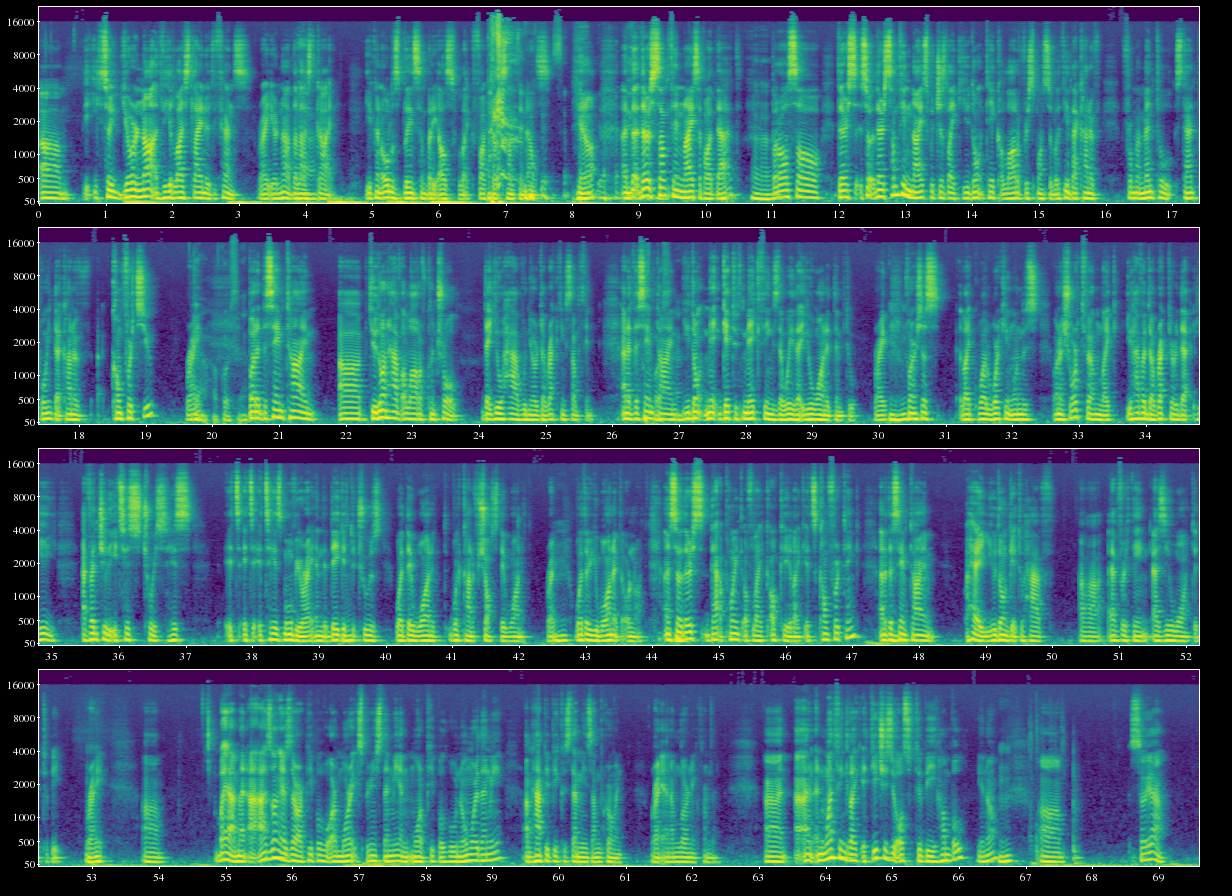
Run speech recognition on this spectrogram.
um, so you're not the last line of defense, right? You're not the last Yeah. guy. You can always blame somebody else who like fucked up something else, you know. And th- there's something nice about that, Uh-huh. but also there's so there's something nice which is like you don't take a lot of responsibility. That kind of, from a mental standpoint, that kind of comforts you, right? yeah, of course. Yeah. but at the same time uh, you don't have a lot of control that you have when you're directing something and at the same course, time yeah. you don't get to make things the way that you wanted them to right Mm-hmm. for instance like while working on this on a short film like you have a director that he eventually it's his choice his it's it's it's his movie right and they get to choose what they wanted what kind of shots they wanted right whether you want it or not and so there's that point of like okay like it's comforting and at the same time hey you don't get to have uh, everything as you want it to be right? Um, but yeah man as long as there are people who are more experienced than me and more people who know more than me i'm happy because that means i'm growing right? And i'm learning from them. And and, and one thing like it teaches you also to be humble you know? Um so yeah.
